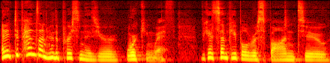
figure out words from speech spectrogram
and it depends on who the person is you're working with, because some people respond to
